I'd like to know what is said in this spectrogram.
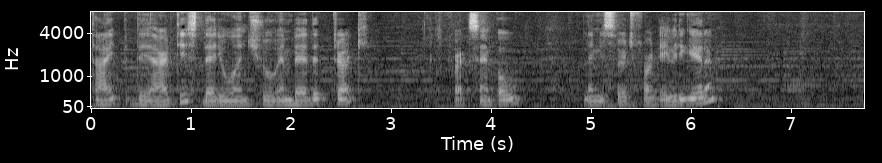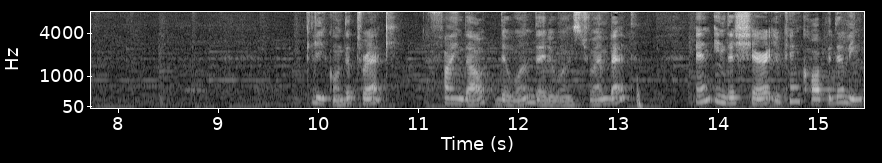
type the artist that you want to embed the track. For example, let me search for David Guetta. Click on the track, find out the one that you want to embed, and in the share you can copy the link.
